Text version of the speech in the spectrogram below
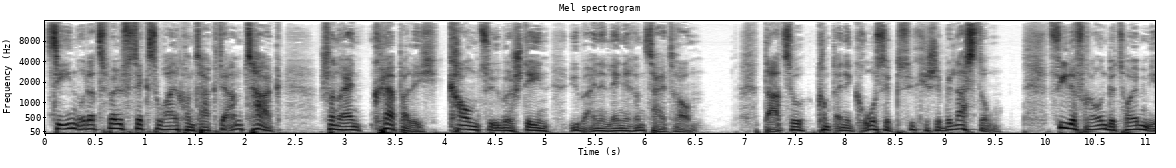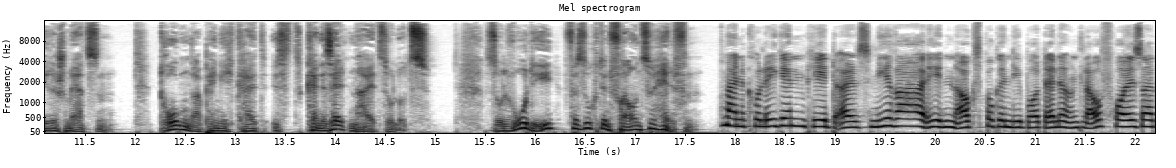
Zehn oder zwölf Sexualkontakte am Tag schon rein körperlich kaum zu überstehen über einen längeren Zeitraum. Dazu kommt eine große psychische Belastung. Viele Frauen betäuben ihre Schmerzen. Drogenabhängigkeit ist keine Seltenheit, so Lutz. Solvodi versucht den Frauen zu helfen. Meine Kollegin geht als Mira in Augsburg in die Bordelle und Laufhäuser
